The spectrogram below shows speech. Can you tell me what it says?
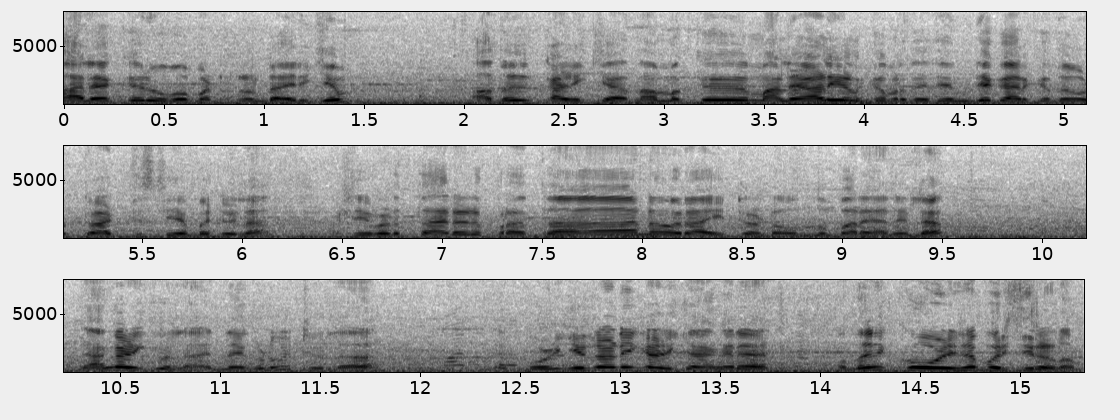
തലയൊക്കെ രൂപപ്പെട്ടിട്ടുണ്ടായിരിക്കും. അത് കഴിക്കുക. നമുക്ക് മലയാളികൾക്ക് പ്രത്യേകിച്ച് ഇന്ത്യക്കാർക്ക് ഇത് ഒട്ടും അഡ്ജസ്റ്റ് ചെയ്യാൻ പറ്റില്ല പക്ഷേ ഇവിടുത്തെ ഒരു പ്രധാന ഒരു ഐറ്റം ഉണ്ടോ. ഒന്നും പറയാനില്ല. ഞാൻ കഴിക്കില്ല എന്നെ കൊണ്ട് പറ്റില്ല പുഴുങ്ങിയിട്ടാണെങ്കിൽ കഴിക്കാം അങ്ങനെ ഒന്നും കോഴിനെ പൊരിച്ചിടണം.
